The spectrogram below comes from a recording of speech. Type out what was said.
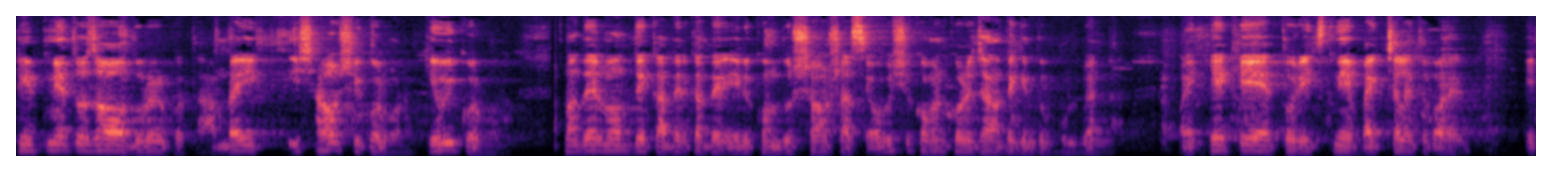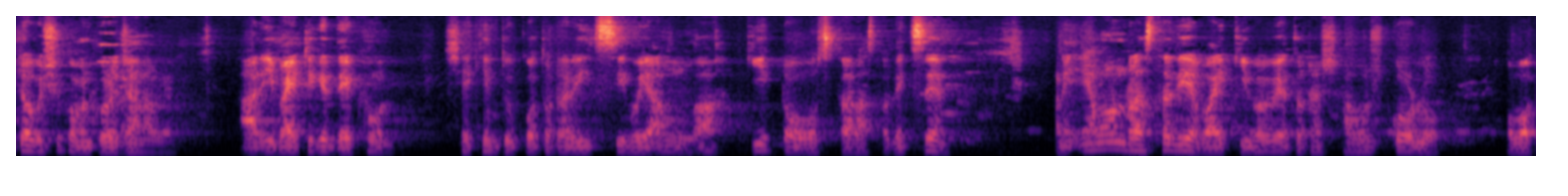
টিপ নিয়ে তো যাওয়া দূরের কথা। আমরা এই এই সাহসী করব না, কেউই করব না। আপনাদের মধ্যে কাদের কাদের এরকম দুঃসাহস আছে, অবশ্যই কমেন্ট করে জানাতে কিন্তু ভুলবেন না। মানে কে কে এত রিস্ক নিয়ে বাইক চালাতে পারেন, এটা অবশ্যই কমেন্ট করে জানাবেন। আর এই বাইকটিকে দেখুন, সে কিন্তু কতটা রিক্সি হয়ে, আল্লাহ, কি একটা অবস্থা রাস্তা, দেখছেন? মানে এমন রাস্তা দিয়ে বাইক কীভাবে এতটা সাহস করল? অবাক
